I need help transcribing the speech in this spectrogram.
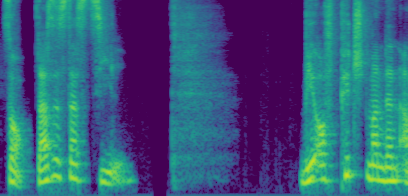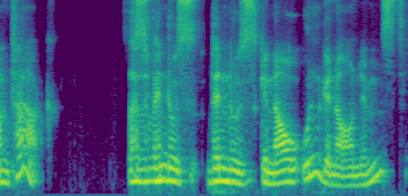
So, das ist das Ziel. Wie oft pitcht man denn am Tag? Also wenn du es wenn genau ungenau nimmst,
